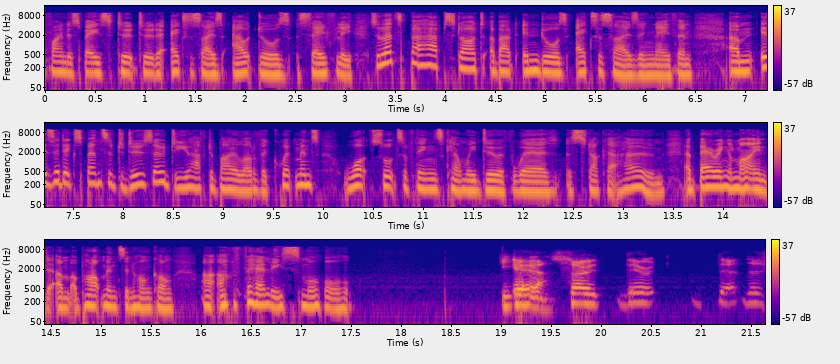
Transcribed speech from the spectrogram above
find a space to, to, to exercise outdoors safely. So let's perhaps start about indoors exercising nathan. Um, is it expensive to do so? Do you have to buy a lot of equipment what sorts of things can we do if we're stuck at home? Uh, bearing in mind, um, apartments in Hong Kong are, are fairly small. Yeah, so there, the, the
